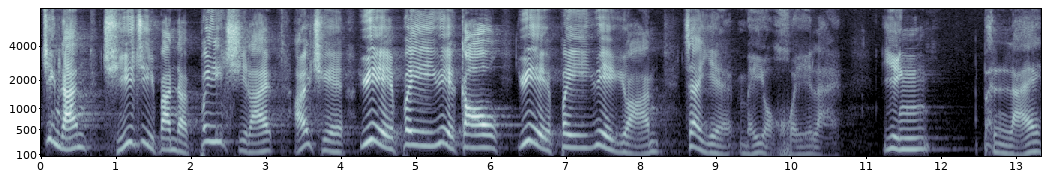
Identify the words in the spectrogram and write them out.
竟然奇迹般的飞起来，而且越飞越高，越飞越远。再也没有回来。鹰本来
